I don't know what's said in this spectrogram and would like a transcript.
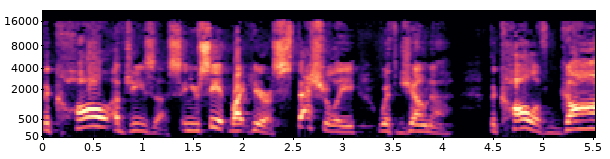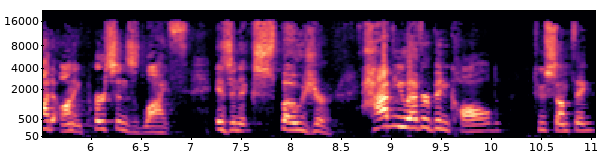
The call of Jesus, and you see it right here, especially with Jonah the call of God on a person's life is an exposure. Have you ever been called to something?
